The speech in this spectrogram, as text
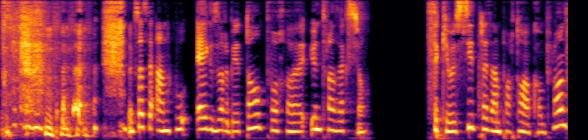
Donc ça, c'est un coût exorbitant pour euh, une transaction. Ce qui est aussi très important à comprendre,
